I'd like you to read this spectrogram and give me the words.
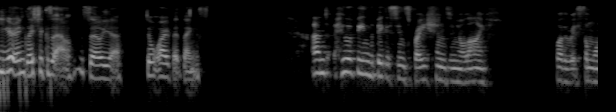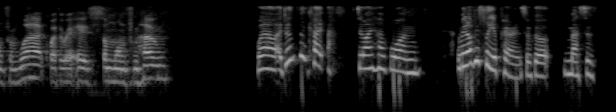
your English exam. So yeah, don't worry about things. And who have been the biggest inspirations in your life? Whether it's someone from work, whether it is someone from home. Well, I don't think I do. I have one. I mean, obviously, your parents have got massive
